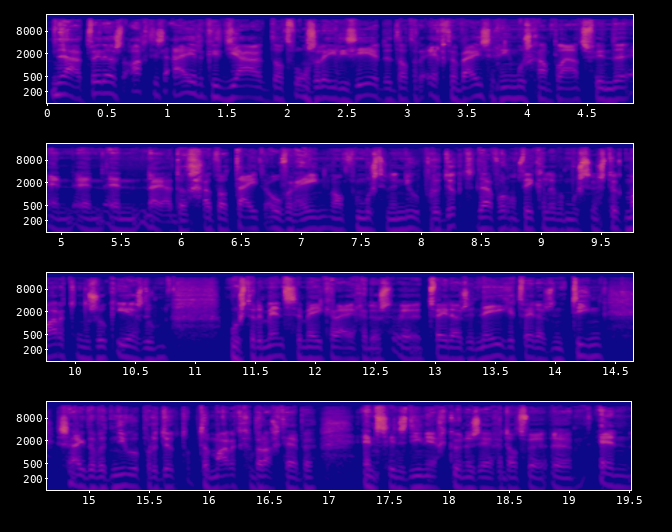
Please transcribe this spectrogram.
Ja, 2008 is eigenlijk het jaar dat we ons realiseerden dat er echt een wijziging moest gaan plaatsvinden. En, en, en nou ja, dat gaat wel tijd overheen, want we moesten een nieuw product daarvoor ontwikkelen. We moesten een stuk marktonderzoek eerst doen. Moesten de mensen meekrijgen. Dus uh, 2009, 2010 is eigenlijk dat we het nieuwe product op de markt gebracht hebben. En sindsdien echt kunnen zeggen dat we uh, en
